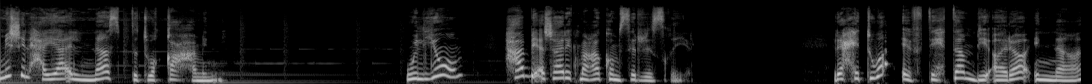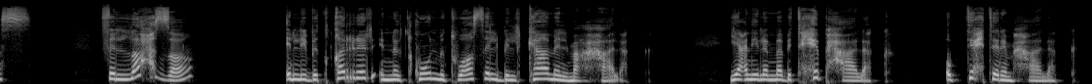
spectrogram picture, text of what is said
مش الحياة اللي الناس بتتوقعها مني. واليوم حابة أشارك معاكم سر صغير. رح توقف تهتم بآراء الناس في اللحظة اللي بتقرر إنك تكون متواصل بالكامل مع حالك. يعني لما بتحب حالك وبتحترم حالك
